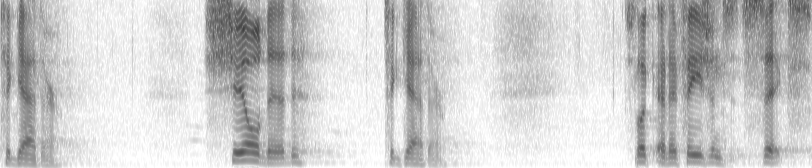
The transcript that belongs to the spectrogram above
Together shielded together. Let's look at Ephesians 6.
